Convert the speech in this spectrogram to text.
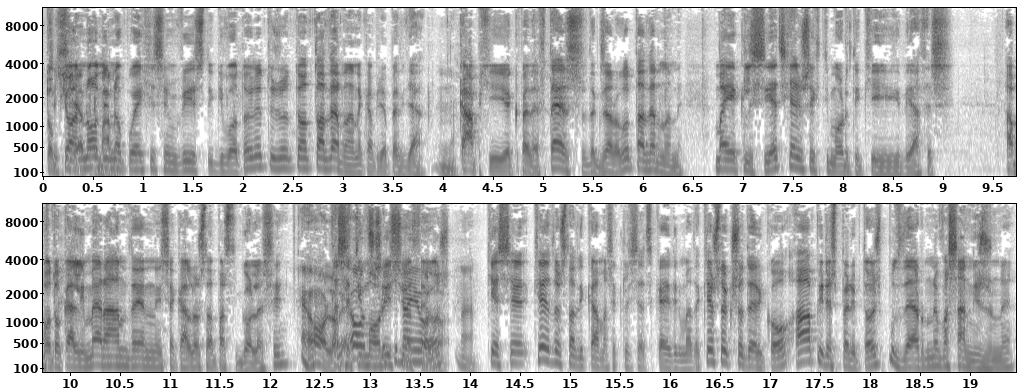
πιο Ψυχίατροι, ανώδυνο μάλλον. που έχει συμβεί στην Κιβωτό είναι ότι το, τα δέρνανε κάποια παιδιά. Ναι. Κάποιοι εκπαιδευτές, δεν ξέρω εγώ, τα δέρνανε. Μα η Εκκλησία έτσι κι αλλιώς έχει τιμωρητική διάθεση. Από το καλημέρα, αν δεν είσαι καλός, θα πας στην κόλαση. Ε, όλο. θα σε Ό,τι τιμωρήσει ο ξεκινάει όλο. Θεό. Ναι. Και, σε, και εδώ στα δικά μας εκκλησιαστικά ιδρύματα και στο εξωτερικό, άπειρες περιπτώσεις που δέρνουν, βασανίζουν.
